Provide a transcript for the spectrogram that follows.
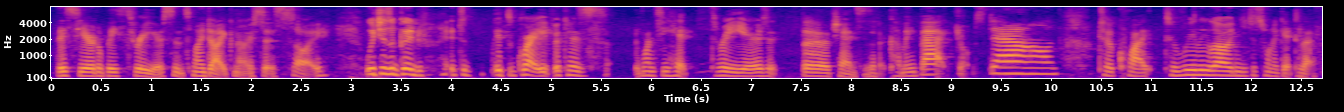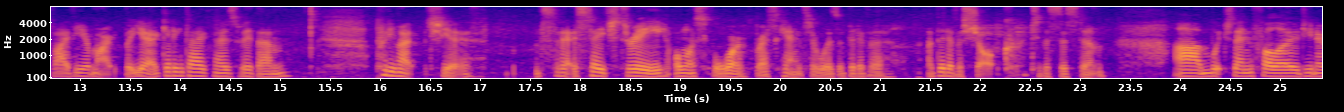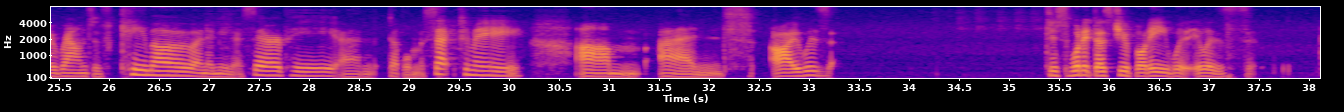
This year it'll be three years since my diagnosis. So, which is a good. It's a, it's great because once you hit three years, it, the chances of it coming back drops down to quite to really low, and you just want to get to that five year mark. But yeah, getting diagnosed with um, pretty much yeah, stage three, almost four breast cancer was a bit of a a bit of a shock to the system. Um, which then followed, you know, rounds of chemo and immunotherapy and double mastectomy. Um, and I was just what it does to your body. It was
